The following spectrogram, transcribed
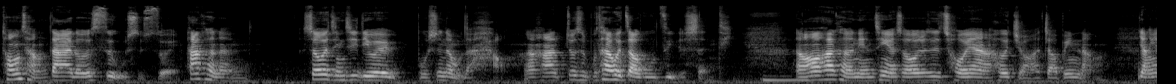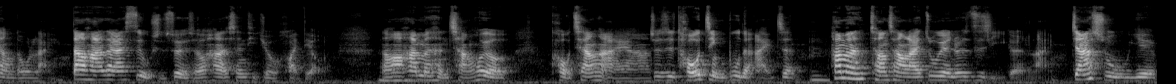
通常大概都是四五十岁，他可能社会经济地位不是那么的好，那他就是不太会照顾自己的身体。嗯，然后他可能年轻的时候就是抽烟啊、喝酒啊、嚼槟榔，样样都来。到他大概四五十岁的时候，他的身体就坏掉了。然后他们很常会有。口腔癌啊，就是头颈部的癌症，他们常常来住院，就是自己一个人来，家属也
